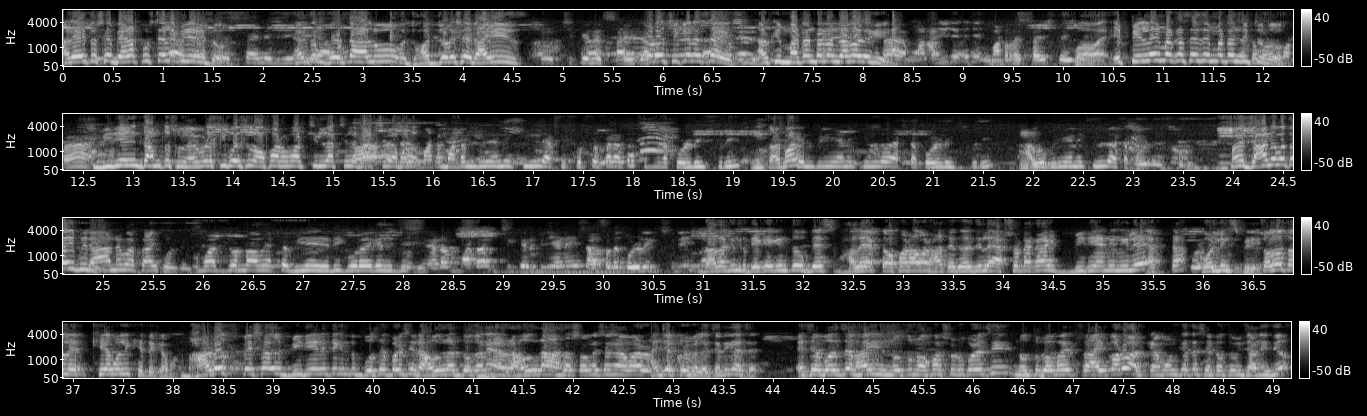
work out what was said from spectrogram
আরে এই তো সে ব্যারাকপুর স্টাইলে বিরিয়ানি তো। একদম গোটা আলু। ঝরঝরে সে রাইস চিকেনের সাইজ বড় চিকেনের সাইজ আর কি মাটন টাটন দেখো দেখি হ্যাঁ মাটনের সাইজটা এই পেল্লাই মার্কা সাইজের মাটন দিচ্ছ তো? হ্যাঁ। বিরিয়ানির দাম তো শুনলাম। এবারে কি বলছিল? অফার অফার চিল্লা ডাকছিল বলো। মাটন বিরিয়ানি কিনলে একশো সত্তর টাকা তো কোল্ড ড্রিঙ্কস ফ্রি তারপর? বিরিয়ানি কিনলো একটা কোল্ড ড্রিঙ্কস ফ্রি আলু বিরিয়ানি কিনলো একটা কোল্ড ড্রিঙ্কস ফ্রি মানে যা নেব তাই বিরিয়ানি? যা নেবা তাই কোল্ড ড্রিঙ্কস তোমার জন্য আমি একটা বিরিয়ানি রেডি করে রেখেছি। একটা মাটন চিকেন বিরিয়ানি তার সাথে কোল্ড ড্রিঙ্কস ফ্রি দাদা কিন্তু দেখে কিন্তু বেশ ভালো একটা অফার আমার হাতে ধরে দিলে। একশো টাকায় বিরিয়ানি নিলে একটা কোল্ড ড্রিঙ্কস ফ্রি চলো তাহলে খেয়ে বলি খেতে কেমন? ভারত স্পেশাল বিরিয়ানিতে কিন্তু বসে পড়েছি রাহুলদার দোকানে। আর রাহুলদা আসার সঙ্গে সঙ্গে আমার হাইজ্যাক করে ফেলেছে ঠিক আছে? এসে বলছে ভাই নতুন অফার শুরু করেছি। নতুন অফার ট্রাই করো। আর কেমন খেতে সেটা তুমি জানিয়ে দিও।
